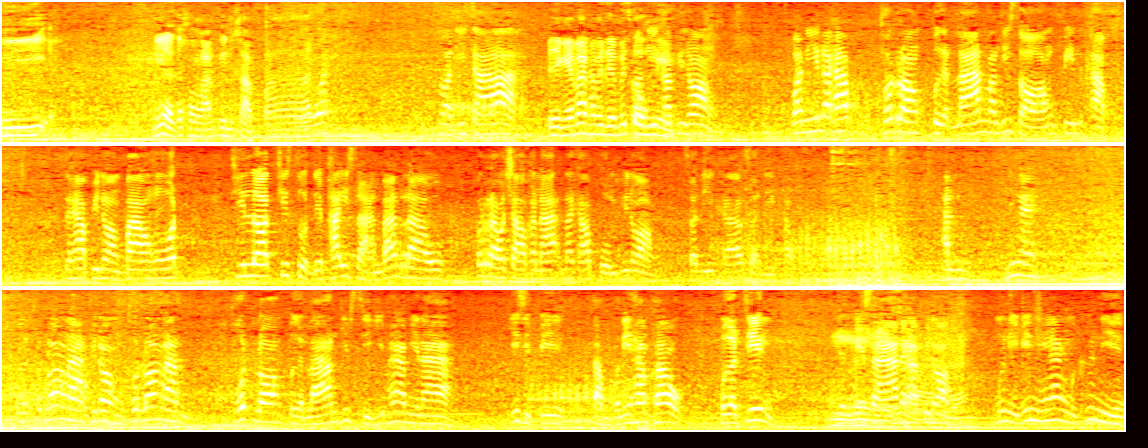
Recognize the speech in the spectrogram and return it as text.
เฮ้ยนี่เหรอเจ้าของร้านฟินขับป้าดโอ้ยสวัสดีจ้าเป็นยังไงบ้างทำไมเดินไม่สตรวัสงดีนี่ครับพี่น้อง วันนี้นะครับทดลองเปิดร้านวันที่สองฟินขับนะครับพี่น้องบาวโฮสที่เลิศที่สุดในภาคอีสานบ้านเราพวกเราชาวคณะนะครับ ผมพี่น้องสวัสดีครับสวัสดีครับ อันนี่ไง เปิดทดลองร้านพี่น้อง ทดลองร้านทดลองเปิดร้าน 24 25 มีนา 20 ปี ต่ำกว่านี้ห้ามเข้า เปิดจริงหนึ่งเมษายนนะครับพี่น้องมือหนีวินแห้งมือขึ้นนี่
